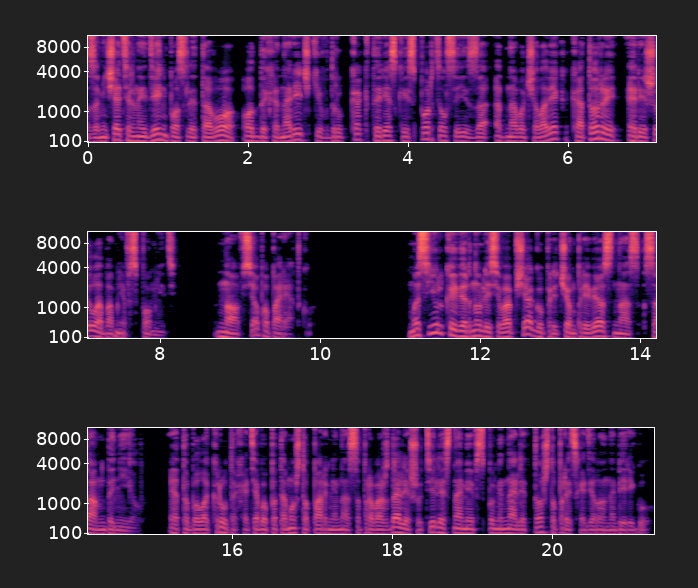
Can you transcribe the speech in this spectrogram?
Замечательный день после того отдыха на речке вдруг как-то резко испортился из-за одного человека, который решил обо мне вспомнить. Но все по порядку. Мы с Юлькой вернулись в общагу, причем привез нас сам Даниил. Это было круто, хотя бы потому, что парни нас сопровождали, шутили с нами и вспоминали то, что происходило на берегу.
